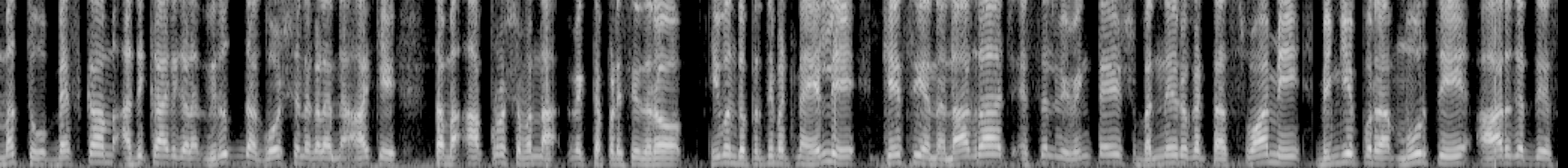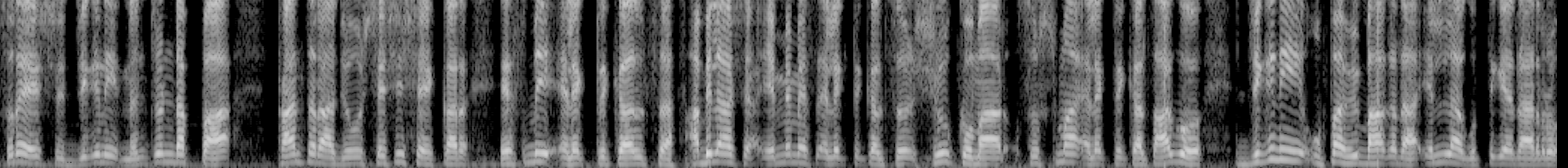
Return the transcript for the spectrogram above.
ಮತ್ತು ಬೆಸ್ಕಾಂ ಅಧಿಕಾರಿಗಳ ವಿರುದ್ಧ ಘೋಷಣೆಗಳನ್ನ ಹಾಕಿ ತಮ್ಮ ಆಕ್ರೋಶವನ್ನ ವ್ಯಕ್ತಪಡಿಸಿದರು. ಈ ಒಂದು ಪ್ರತಿಭಟನೆಯಲ್ಲಿ KCN Nagaraj S L V Venkatesh, Bannerughatta Swami, Bengipura Murthy, Argadde Suresh, Jigani Nanjundappa Kantharaju, Shashishekar, S B electricals Abhilash MMS electricals Shivakumar, Sushma electricals ಹಾಗೂ ಜಿಗಣಿ ಉಪವಿಭಾಗದ ಎಲ್ಲ ಗುತ್ತಿಗೆದಾರರು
